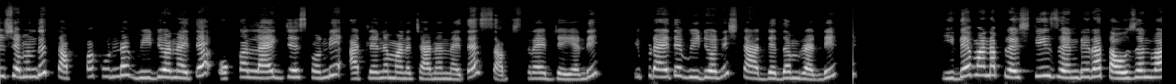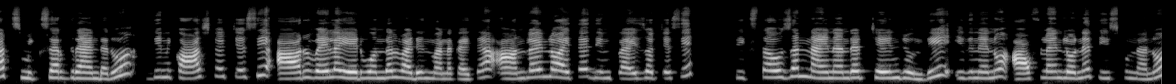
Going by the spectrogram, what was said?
చూసే ముందు తప్పకుండా వీడియోని అయితే ఒక్క లైక్ చేసుకోండి అట్లనే మన ఛానల్ అయితే సబ్స్క్రైబ్ చేయండి. ఇప్పుడైతే వీడియోని స్టార్ట్ చేద్దాం రండి. ఇదే మన Prestige Endura thousand watts mixer grinder. దీని కాస్ట్ వచ్చేసి ఆరు వేల ఏడు వందలు పడింది మనకైతే. ఆన్లైన్లో అయితే దీని ప్రైస్ వచ్చేసి six thousand nine hundred change ఉంది. ఇది నేను ఆఫ్లైన్లోనే తీసుకున్నాను.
